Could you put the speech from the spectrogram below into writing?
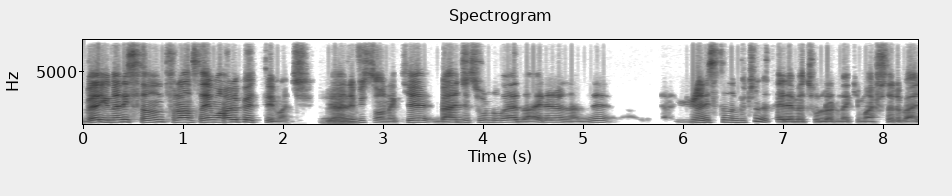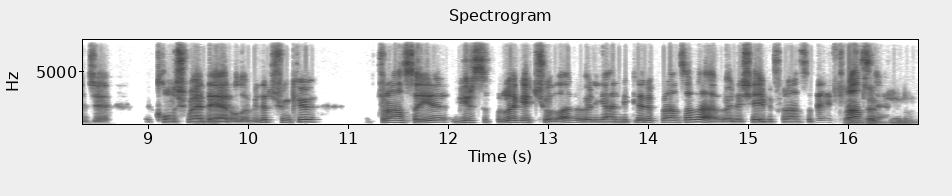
Ve Yunanistan'ın Fransa'yı mağlup ettiği maç. Evet. Yani bir sonraki bence turnuvaya dair en önemli Yunanistan'ın bütün eleme turlarındaki maçları bence konuşmaya değer olabilir. Çünkü Fransa'yı 1-0'la geçiyorlar. Öyle yendikleri Fransa da öyle şey bir Fransa değil. Fransa Tabii yani.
